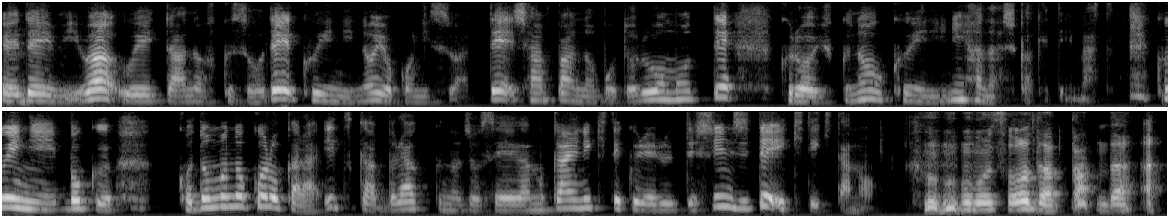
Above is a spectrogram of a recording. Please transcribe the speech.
えーうんデイビーはウェイターの服装でクイニーの横に座ってシャンパンのボトルを持って黒い服のクイニーに話しかけています。クイニー僕子供の頃からいつかブラックの女性が迎えに来てくれるって信じて生きてきたの。そうだったんだ。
